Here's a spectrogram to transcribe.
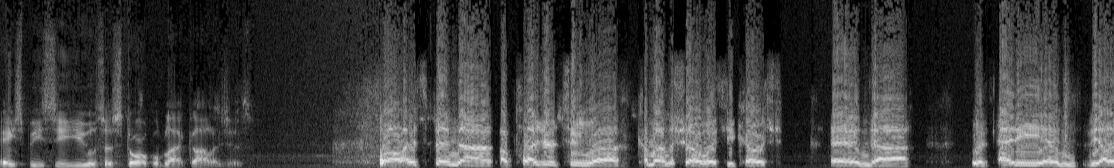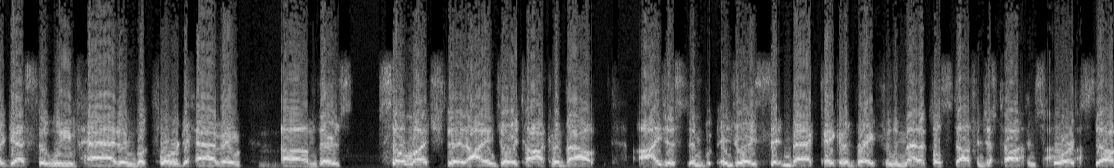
HBCUs, historical black colleges. Well, it's been uh, a pleasure to uh, come on the show with you, Coach, and uh, with Eddie and the other guests that we've had and look forward to having. Um, there's so much that I enjoy talking about. I just enjoy sitting back, taking a break from the medical stuff, and just talking sports. So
